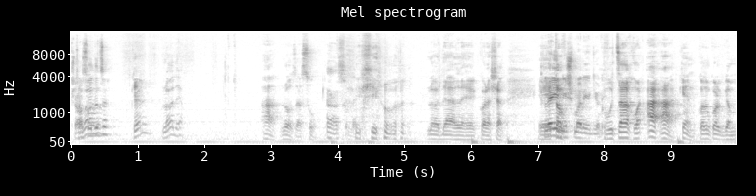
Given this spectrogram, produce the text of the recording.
אפשר לעשות. את זה? כן, לא יודע. אה, לא, זה אסור. אה, סבבה. כאילו, לא יודע על אה, כל השאר. אה, קליי טוב, נשמע לי הגיוני. קבוצה אחרונה, אה, אה, כן, קודם כל גם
